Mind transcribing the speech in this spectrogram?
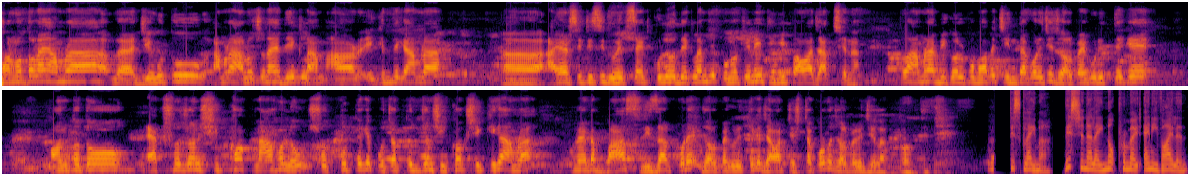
ধর্মতলায় আমরা যেহেতু আমরা আলোচনায় দেখলাম, আর এখান থেকে আমরা আইআরসিটিসির ওয়েবসাইট খুলেও দেখলাম যে কোনো ট্রেনেই টিকিট পাওয়া যাচ্ছে না। তো আমরা বিকল্পভাবে চিন্তা করেছি জলপাইগুড়ির থেকে অন্তত একশো জন শিক্ষক না হলেও সত্তর থেকে পঁচাত্তর জন শিক্ষক শিক্ষিকা আমরা কোনো একটা বাস রিজার্ভ করে জলপাইগুড়ি থেকে যাওয়ার চেষ্টা করব জলপাইগুড়ি জেলার তরফ থেকে Disclaimer This channel may not promote any violent,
